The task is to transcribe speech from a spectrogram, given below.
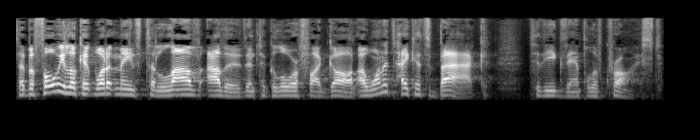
So, before we look at what it means to love others and to glorify God, I want to take us back to the example of Christ.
